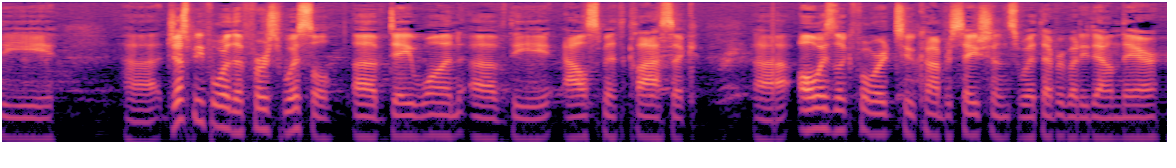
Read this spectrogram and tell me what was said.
the uh, just before the first whistle of day one of the Al Smith Classic. Uh, always look forward to conversations with everybody down there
